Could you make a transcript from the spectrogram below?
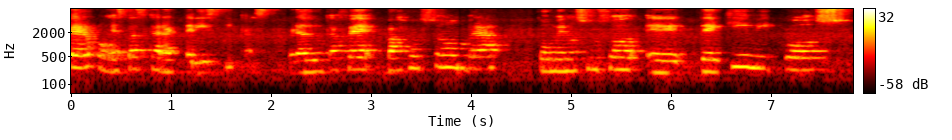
pero con estas características, ¿verdad? Un café bajo sombra, con menos uso eh, de químicos,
